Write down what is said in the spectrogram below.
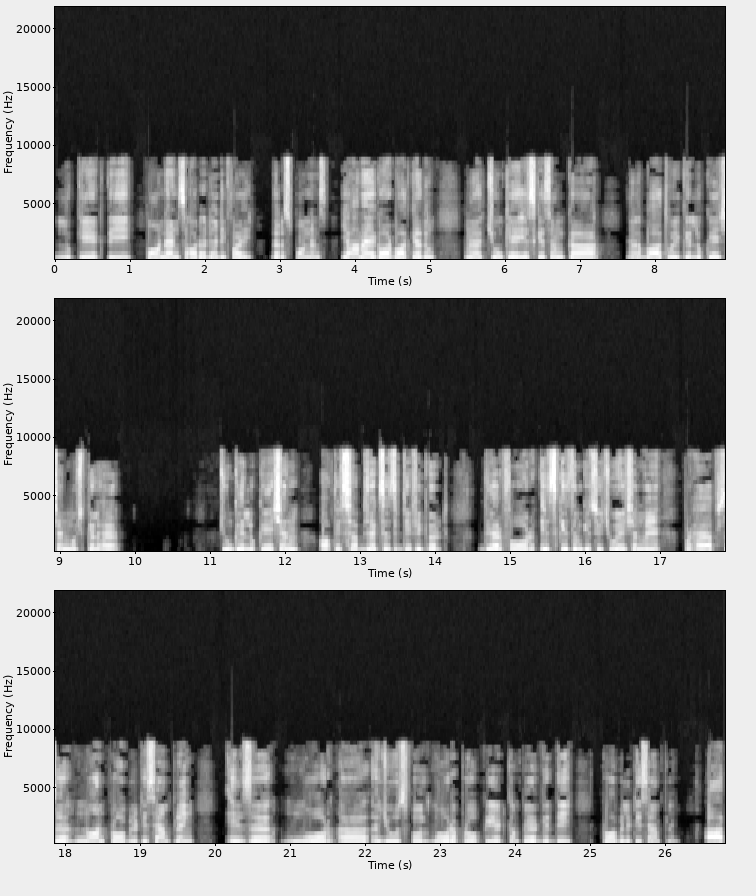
locate the respondents اور آئیڈینٹیفائی دا ریسپونڈنٹس یہاں میں ایک اور بات کہہ دوں۔ چونکہ اس قسم کا بات ہوئی کہ لوکیشن مشکل ہے، چونکہ location of the subjects is difficult therefore اس قسم کی سچویشن میں perhaps non probability sampling is more useful more appropriate compared with the probability sampling آپ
